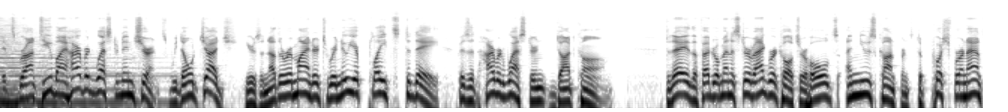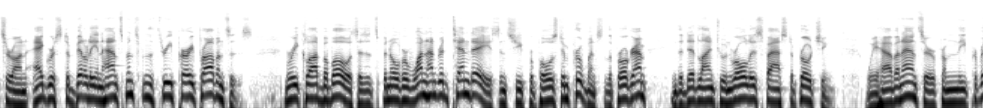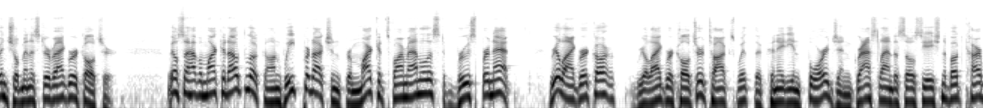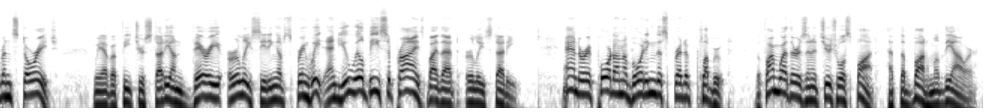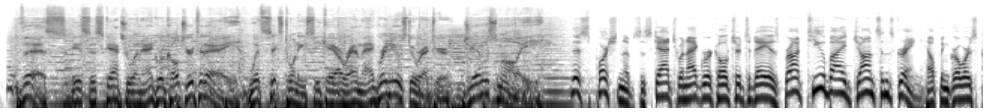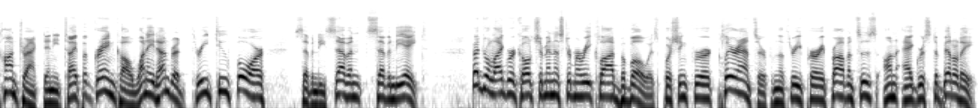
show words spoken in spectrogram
It's brought to you by Harvard Western Insurance. We don't judge. Here's another reminder to renew your plates today. Visit harvardwestern.com. Today, the Federal Minister of Agriculture holds a news conference to push for an answer on agri stability enhancements from the three prairie provinces. Marie Claude Bibeau says it's been over 110 days since she proposed improvements to the program, and the deadline to enroll is fast approaching. We have an answer from the Provincial Minister of Agriculture. We also have a market outlook on wheat production from Markets Farm analyst Bruce Burnett. Real, Real Agriculture talks with the Canadian Forage and Grassland Association about carbon storage. We have a feature study on very early seeding of spring wheat, and you will be surprised by that early study. And a report on avoiding the spread of clubroot. The farm weather is in its usual spot at the bottom of the hour. This is Saskatchewan Agriculture Today with 620 CKRM Agri News Director Jim Smalley. This portion of Saskatchewan Agriculture Today is brought to you by Johnson's Grain, helping growers contract any type of grain. Call 1 800 324 7778. Federal Agriculture Minister Marie Claude Bibeau is pushing for a clear answer from the three prairie provinces on agri stability.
